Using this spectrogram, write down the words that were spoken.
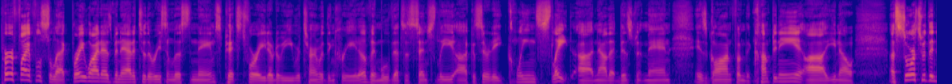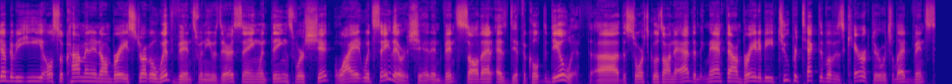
per Fightful Select, Bray Wyatt has been added to the recent list of names pitched for a WWE return within creative, a move that's essentially uh, considered a clean slate uh, now that Vince McMahon is gone from the company. Uh, you know, a source within WWE also commented on Bray's struggle with Vince when he was there, saying when things were shit, Wyatt would say they were shit, and Vince saw that as difficult to deal with. The source goes on to add that McMahon found Bray to be too protective of his character, which led Vince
